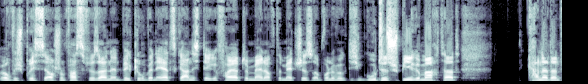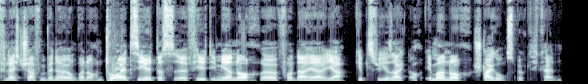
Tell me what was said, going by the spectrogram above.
irgendwie spricht es ja auch schon fast für seine Entwicklung, wenn er jetzt gar nicht der gefeierte Man of the Match ist, obwohl er wirklich ein gutes Spiel gemacht hat kann er dann vielleicht schaffen, wenn er irgendwann auch ein Tor erzielt. Das äh, fehlt ihm ja noch. Äh, von daher, ja, gibt es, wie gesagt, auch immer noch Steigerungsmöglichkeiten.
